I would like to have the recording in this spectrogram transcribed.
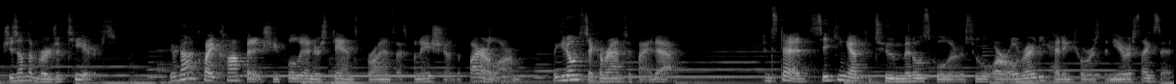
She's on the verge of tears. You're not quite confident she fully understands Brian's explanation of the fire alarm, but you don't stick around to find out. Instead, seeking out the two middle schoolers who are already heading towards the nearest exit.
